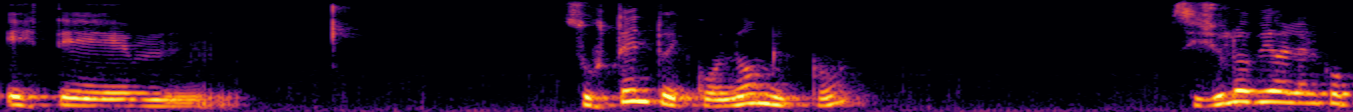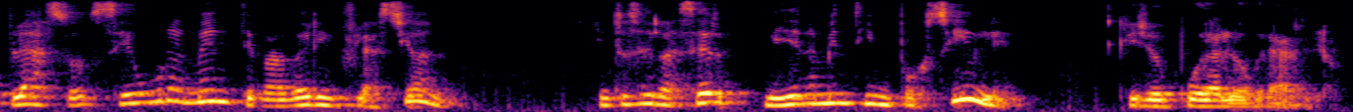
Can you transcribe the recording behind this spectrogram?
este, mm, sustento económico, si yo lo veo a largo plazo, seguramente va a haber inflación. Entonces va a ser medianamente imposible que yo pueda lograrlo.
